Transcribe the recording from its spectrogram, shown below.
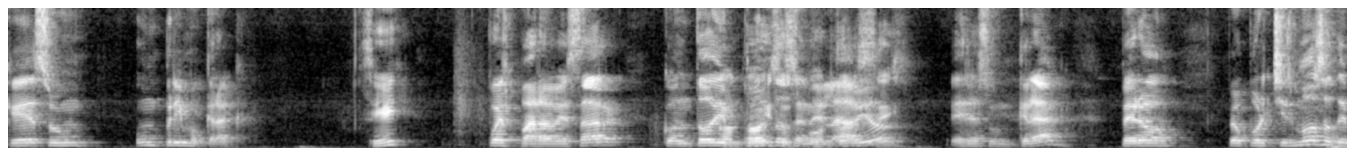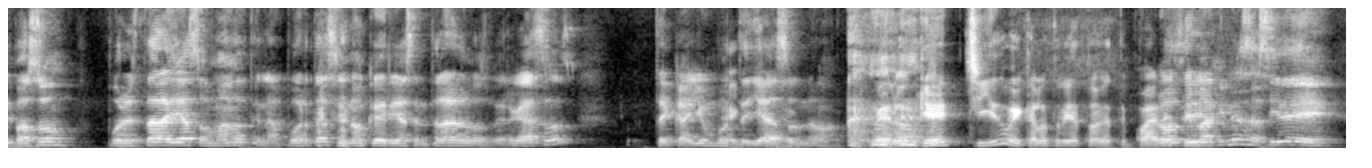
Que es un, un primo crack. ¿Sí? Pues para besar con todo y Con todo y puntos en el labio, sí. eres un crack. Pero, pero por chismoso te pasó, por estar ahí asomándote en la puerta, si no querías entrar a los vergazos, te cayó un botellazo, ¿no? Exacto. Pero qué chido, güey, que al otro día todavía te pares. No, te y- imaginas así de,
